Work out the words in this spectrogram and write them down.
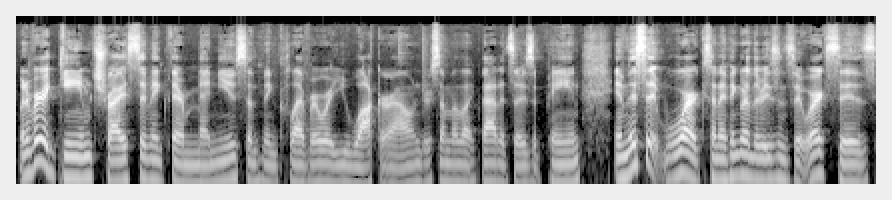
whenever a game tries to make their menu something clever where you walk around or something like that, it's always a pain. In this, it works. And I think one of the reasons it works is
